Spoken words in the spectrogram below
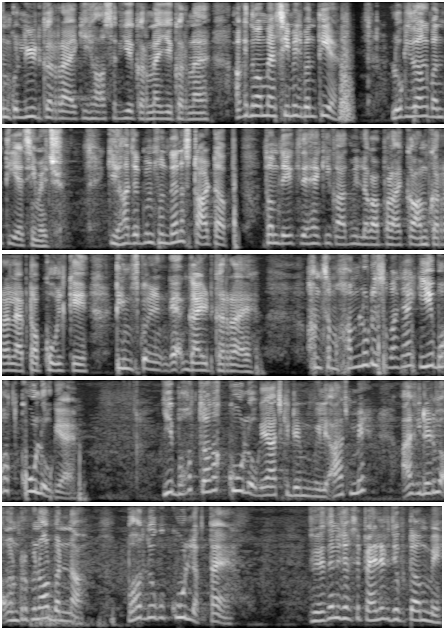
उनको लीड कर रहा है कि हाँ सर, ये करना है, ये करना है। आपके दिमाग में ऐसी इमेज बनती है? लोग के दिमाग में बनती है ऐसी इमेज कि हाँ जब हम सुनते हैं ना स्टार्टअप तो हम देखते हैं कि एक आदमी लगा पड़ा है, काम कर रहा है लैपटॉप खोल के टीम्स को गाइड कर रहा है। हम सम, हम लोग ने समझा है कि ये बहुत कूल हो गया है। ये बहुत ज़्यादा कूल हो गया आज की डेट में। आज में, आज की डेट में ऑन्टरप्रेन्योर बनना बहुत लोगों को कूल लगता है। जैसे ना जैसे पहले जब टर्म में,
